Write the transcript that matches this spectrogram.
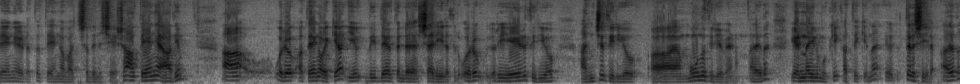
തേങ്ങ എടുത്ത് തേങ്ങ വച്ചതിന് ശേഷം ആ തേങ്ങ ആദ്യം ഒരു തേങ്ങ വയ്ക്കുക. ഈ ഇദ്ദേഹത്തിന്റെ ശരീരത്തിൽ ഒരു ഒരു ഏഴ് തിരിയോ അഞ്ച് തിരിയോ മൂന്ന് തിരിയോ വേണം. അതായത് എണ്ണയിൽ മുക്കി കത്തിക്കുന്ന തിരശീല അതായത്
